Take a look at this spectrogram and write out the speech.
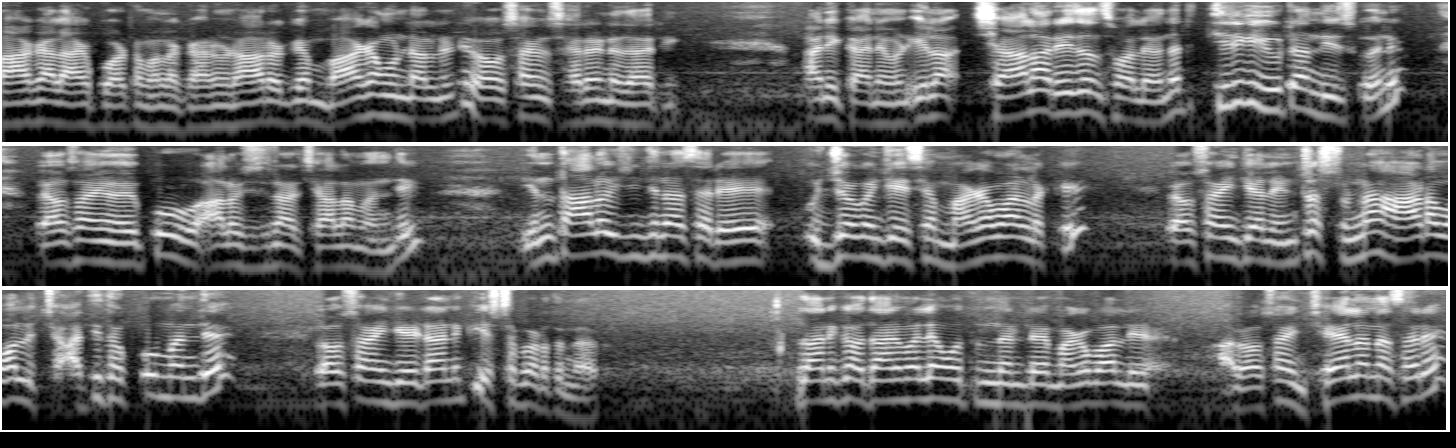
బాగా లేకపోవటం వల్ల కానివ్వండి ఆరోగ్యం బాగా ఉండాలంటే వ్యవసాయం సరైన దారి అని కానివ్వండి ఇలా చాలా రీజన్స్ వల్ల ఏంటంటే తిరిగి యూటర్న్ తీసుకొని వ్యవసాయం వైపు ఆలోచిస్తున్నారు చాలామంది. ఇంత ఆలోచించినా సరే ఉద్యోగం చేసే మగవాళ్ళకి వ్యవసాయం చేయాలని ఇంట్రెస్ట్ ఉన్నా ఆడవాళ్ళు అతి తక్కువ మందే వ్యవసాయం చేయడానికి ఇష్టపడుతున్నారు. దానికి దానివల్ల ఏమవుతుందంటే మగవాళ్ళు వ్యవసాయం చేయాలన్నా సరే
